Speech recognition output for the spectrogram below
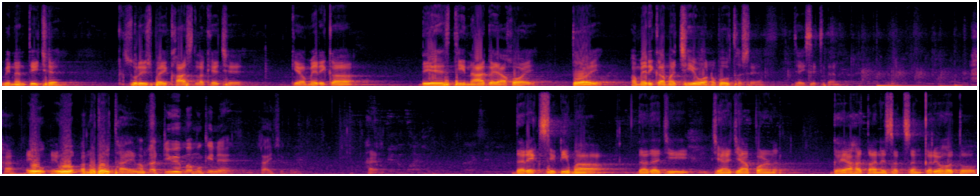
વિનંતી છે. સુરેશભાઈ ખાસ લખે છે કે અમેરિકા દેશથી ના ગયા હોય તોય અમેરિકામાં છીએ એવો અનુભવ થશે જય સચિદાન હા એવું એવો અનુભવ થાય એવું આપણા ટીવીમાં મૂકીને થાય છે હા. દરેક સિટીમાં દાદાજી જ્યાં જ્યાં પણ ગયા હતા અને સત્સંગ કર્યો હતો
